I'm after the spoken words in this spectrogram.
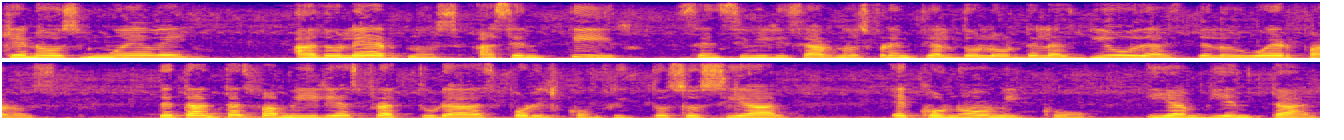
que nos mueve a dolernos, a sentir, sensibilizarnos frente al dolor de las viudas, de los huérfanos, de tantas familias fracturadas por el conflicto social, económico y ambiental,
